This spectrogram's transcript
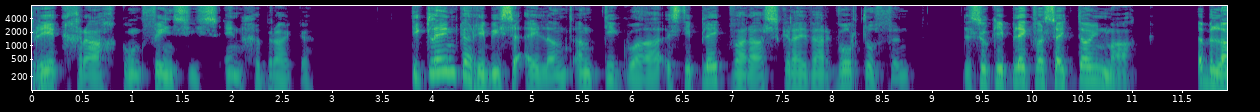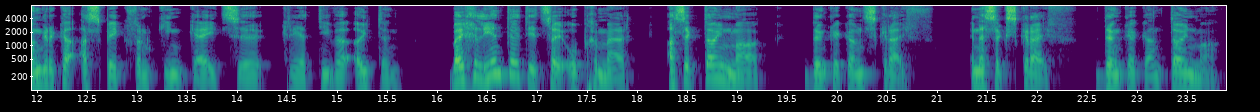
breek graag konvensies en gebruike. Die klein Karibiese eiland Antigua is die plek waar haar skryfwerk wortel vind. Dis ook die plek waar sy tuin maak, 'n belangrike aspek van Kincaid se kreatiewe uiting. By geleentheid het sy opgemerk: "As ek tuin maak, dink ek aan skryf, en as ek skryf, dink ek aan tuin maak."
